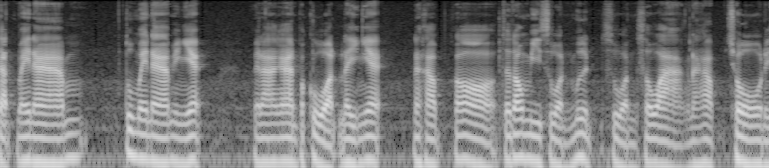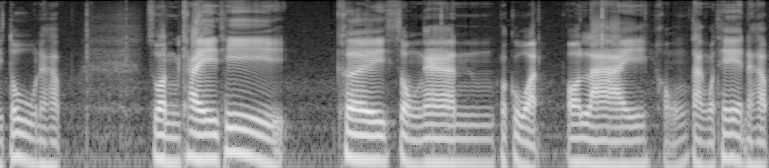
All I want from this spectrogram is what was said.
จัดไม้น้ำตู้ไม้น้ำอย่างเงี้ย เวลางานประกวดอะไรเงี้ย นะครับ ก็จะต้องมีส่วนมืดส่วนสว่างนะครับ โชว์ในตู้นะครับ ส่วนใครที่เคยส่งงานประกวดออนไลน์ของต่างประเทศนะครับ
